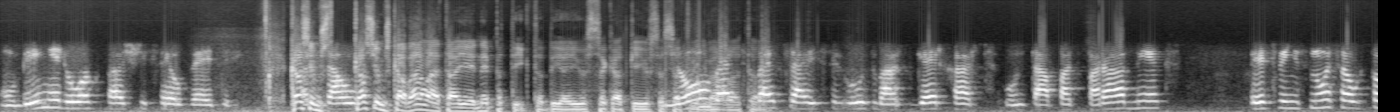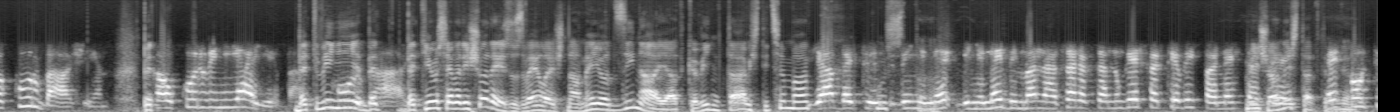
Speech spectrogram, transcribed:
Un viņi rok paši sev bedri. Kas jums, savu- kas jums kā vēlētājai nepatīk? Tad, ja jūs sakāt, ka jūs esat Nu, viņa vec, vēlētāji. vecais uzvārds Gerhards un tāpat parādnieks. Es viņus nosauktu par kurbāžiem. Bet- Bet, Kaut kur viņi jāiebāž. Bet, viņi, bet, Kurbāži. bet jūs jau arī šoreiz uz vēlēšanām ejot, zinājāt, ka viņi tā visticamāk. Jā, bet Uzstāv. viņi, ne, viņi nebija manā sarakstā. Nu, Gerhards jau vispār nestartēja. Viņš jau nestartēja, Es jā. būtu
